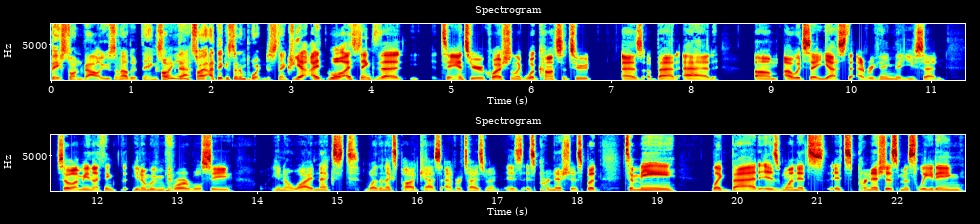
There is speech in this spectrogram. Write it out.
based on values and other things Oh, like yeah. that. So I, I think it's an important distinction. Yeah, I well, I think that to answer your question, like what constitute as a bad ad, um, I would say yes to everything that you said. So, I mean, I think you know, moving forward, we'll see, you know, why next, why the next podcast advertisement is is pernicious. But to me, like bad is when it's it's pernicious, misleading.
